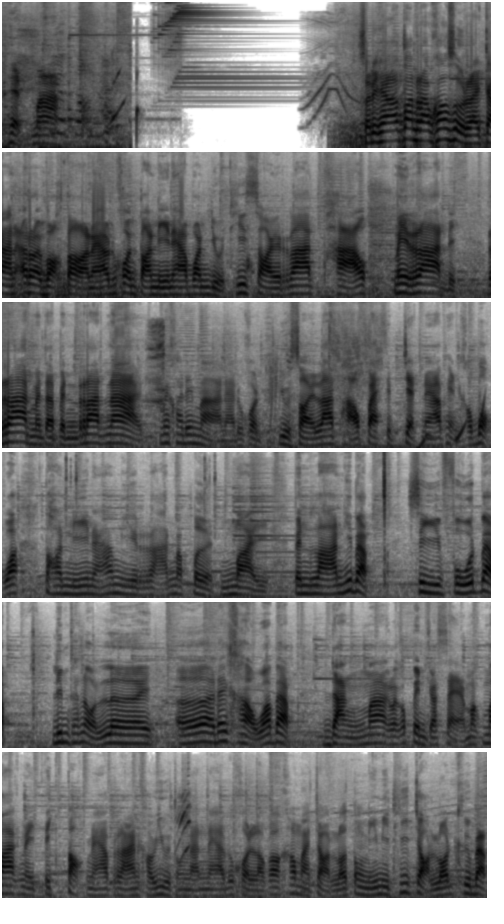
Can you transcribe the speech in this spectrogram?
เผ็ดมาก วัสดีครับต้อนรับเข้าสู่รายการอร่อยบอกต่อนะครับ ทุกคนตอนนี้นะครับบอลอยู่ที่ซอยราดพร้าวไม่ราดดิราดมันจะเป็นราดหน้าไม่ค่อยได้มานะทุกคนอยู่ซอยลาดพร้าว 87 นะครับ เห็นเขาบอกว่าตอนนี้นะมีร้านมาเปิดใหม่ เป็นร้านที่แบบซีฟู้ดแบบริมถนนเลย เออ ได้ข่าวว่าแบบดังมากแล้วก็เป็นกระแสมากๆใน t ิ k t o k นะครับ ร้านเขาอยู่ตรงนั้นนะครับ ทุกคนเราก็เข้ามาจอดรถตรงนี้มีที่จอดรถคือแบบ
